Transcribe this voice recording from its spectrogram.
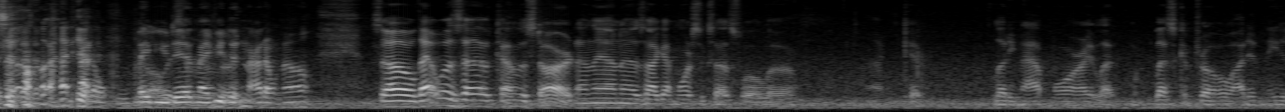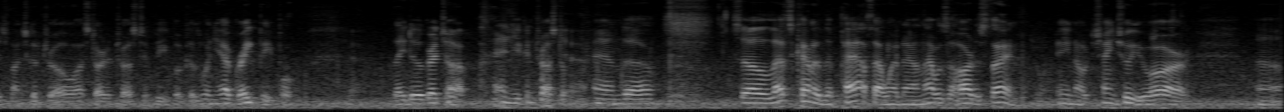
So I, I don't, maybe you did, maybe you didn't, I don't know. So that was uh, kind of the start, and then as I got more successful, uh, I kept letting out more. I let less control. I didn't need as much control. I started trusting people because when you have great people, they do a great job, and you can trust them. Yeah. And uh, so that's kind of the path I went down. That was the hardest thing, you know, change who you are. Uh,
